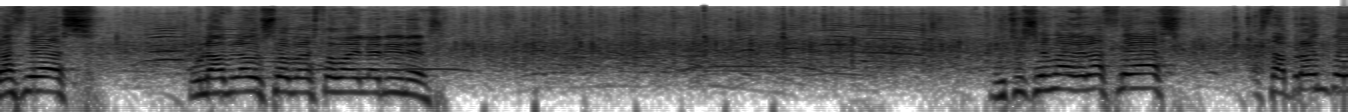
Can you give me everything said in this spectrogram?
Gracias. Un aplauso para estos bailarines. Muchísimas gracias. Hasta pronto.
